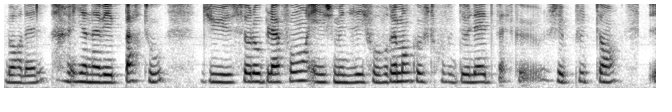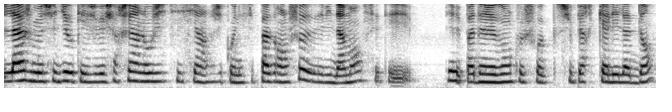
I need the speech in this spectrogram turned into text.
bordel. il y en avait partout, du sol au plafond, et je me disais il faut vraiment que je trouve de l'aide parce que j'ai plus de temps. Là, je me suis dit ok, je vais chercher un logisticien. J'y connaissais pas grand-chose, évidemment. C'était, il n'y avait pas de raison que je sois super calée là-dedans.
